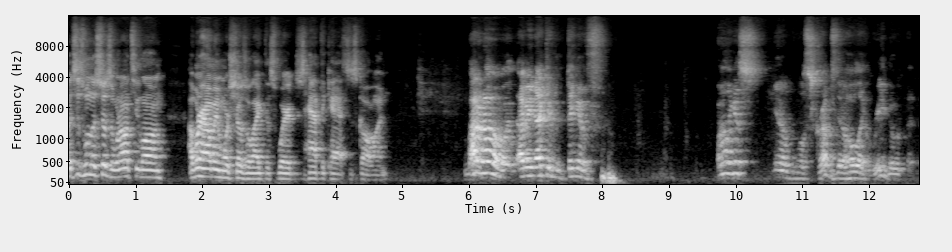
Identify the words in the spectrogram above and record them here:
but it's just one of those shows that went on too long. I wonder how many more shows are like this where just half the cast is gone. I don't know. I mean, I can think of. Well, I guess you know. Well, Scrubs did a whole like reboot, but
